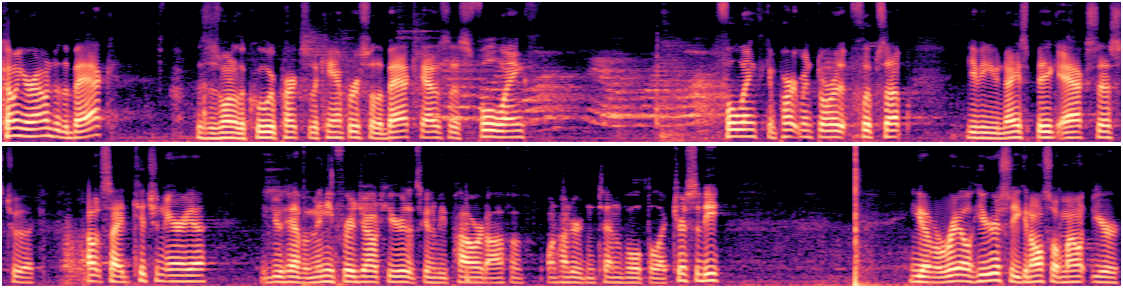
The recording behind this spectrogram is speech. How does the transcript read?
Coming around to the back, this is one of the cooler parts of the camper. So the back has this full length, full length compartment door that flips up, giving you nice big access to a outside kitchen area. You do have a mini fridge out here that's going to be powered off of 110 volt electricity. You have a rail here so you can also mount your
